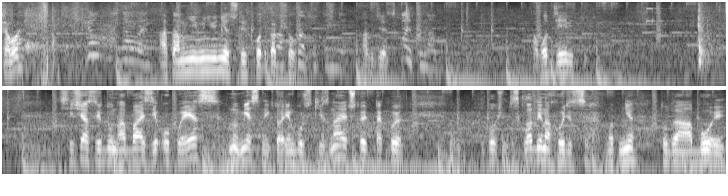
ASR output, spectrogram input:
Кого? А там у нее нет штрих-кода, как а, щелк? Как это нет? А где? Сколько надо? А вот 9 тут. Сейчас иду на базе ОПС. Ну, местные, кто оренбургские, знают, что это такое. Тут, в общем-то, склады находятся. Вот мне туда обои.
